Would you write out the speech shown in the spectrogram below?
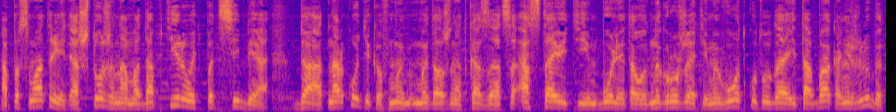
а посмотреть, а что же нам адаптировать под себя. Да, от наркотиков мы, мы должны отказаться, оставить им, более того, нагружать им и водку туда, и табак. Они же любят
